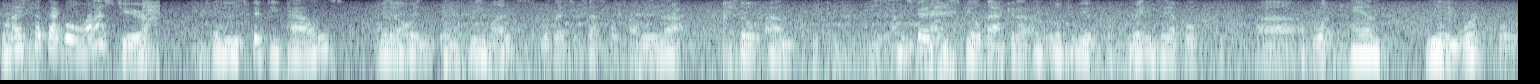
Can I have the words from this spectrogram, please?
when I set that goal last year to lose 50 pounds, you know, in, in three months, was I successful? Probably not. So um, I'm just going to scale back, and I, will give you a, a great example uh, of what can really work for you.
